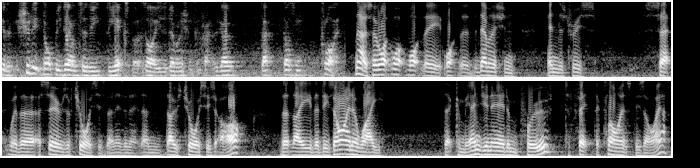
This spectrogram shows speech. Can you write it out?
You know, should it not be down to the, the experts, i.e. the demolition contractor, to go, that doesn't fly? No, so what, what, what the what the, the demolition industry's set with a, a series of choices then, isn't it? And those choices are that they either design a way that can be engineered and proved to fit the client's desire,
